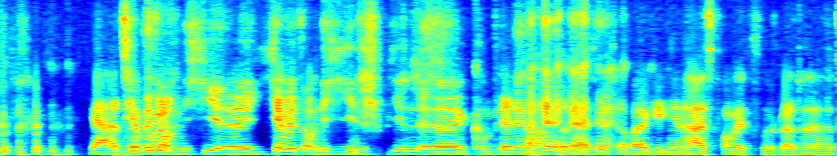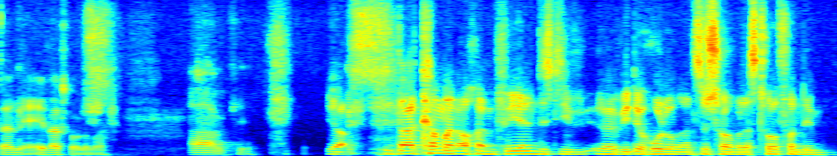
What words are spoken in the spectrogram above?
ja also ich habe jetzt, auch nicht, äh, hab jetzt auch nicht jedes Spiel äh, komplett nachbereitet, aber gegen den HSV jetzt nur Blatter hat er ein Elfer-Tor gemacht. Ah, okay. Ja, da kann man auch empfehlen, sich die äh, Wiederholung anzuschauen, weil das Tor von dem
